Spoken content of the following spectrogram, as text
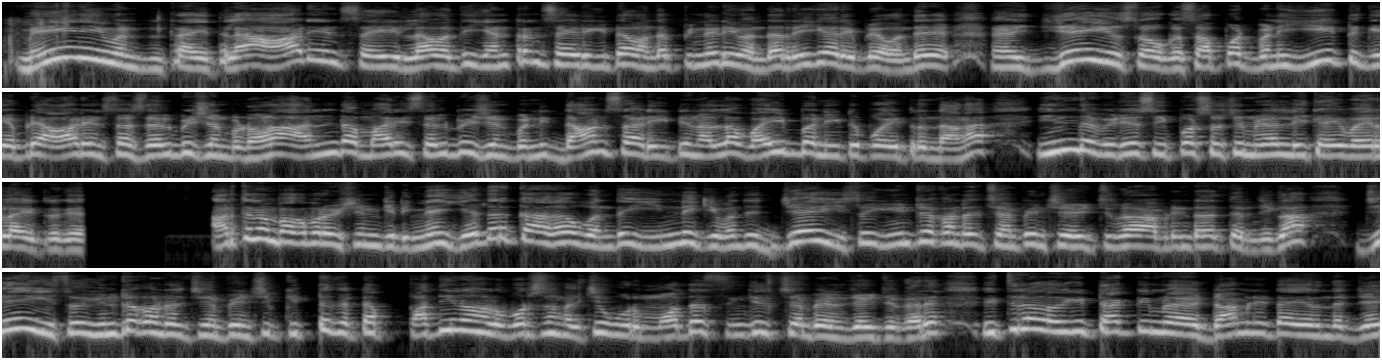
மெயின் ஈவெண்ட் டயத்தில் ஆடியன்ஸ் சைடில் வந்து என்ட்ரன்ஸ் சைடு கிட்ட வந்து பின்னாடி வந்து ரீகா ரிப்ளே வந்து ஜே யூஸ்ரோவுக்கு சப்போர்ட் பண்ணி ஈட்டுக்கு எப்படி ஆடியன்ஸாக செலிப்ரேஷன் பண்ணுவாங்களோ அந்த மாதிரி செலிப்ரேஷன் பண்ணி டான்ஸ் ஆடிக்கிட்டு நல்லா வைப் பண்ணிட்டு போயிட்டு இருந்தாங்க. இந்த வீடியோஸ் இப்போ சோஷியல் மீடியா லீக் ஆகி வைரல் ஆகிட்டு இருக்கு. அடுத்து நம்ம பார்க்க போகிற விஷயம் கேட்டிங்கன்னா எதற்காக வந்து இன்னைக்கு வந்து ஜே இசோ இன்டர்கான்டல் சாம்பியன்ஷிப் வச்சிருக்கா அப்படின்றத தெரிஞ்சுக்கலாம். ஜே இசு இன்டர் கான்டல் சாம்பியன்ஷிப் கிட்டத்தட்ட பதினாலு வருஷம் கழிச்சு ஒரு மொதல் சிங்கிள்ஸ் சாம்பியன் ஜெயிச்சிருக்காரு. இத்தனை நாள் வரைக்கும் டாக் டீமில் டாமினேட்டாக இருந்த ஜே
